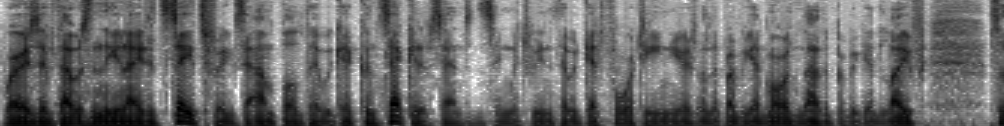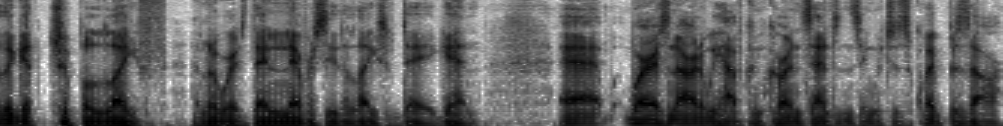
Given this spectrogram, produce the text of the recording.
Whereas if that was in the United States, for example, they would get consecutive sentencing, which means they would get 14 years. Well, they probably get more than that. They probably get life. So they get triple life. In other words, they'll never see the light of day again. Uh, whereas in Ireland we have concurrent sentencing, which is quite bizarre.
